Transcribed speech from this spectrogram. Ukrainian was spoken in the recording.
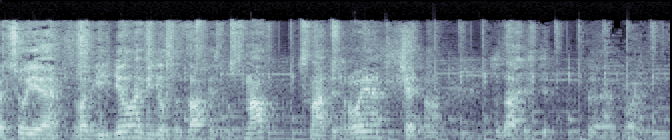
Працює два відділи. Відділ соцзахисту СНАП, в СНАПі троє, четверо. В соцзахисті е, троє.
